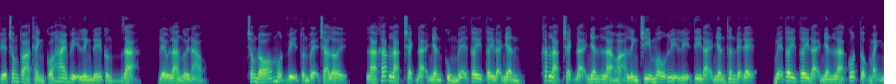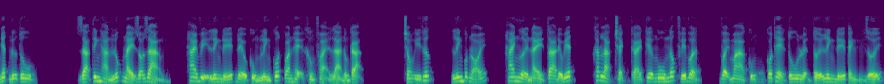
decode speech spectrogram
phía trong tòa thành có hai vị linh đế cường giả, đều là người nào? Trong đó một vị tuần vệ trả lời, là khắc lạc trạch đại nhân cùng mễ tây tây đại nhân. Khắc lạc trạch đại nhân là hỏa linh chi mẫu lỵ lỵ ti đại nhân thân đệ đệ Mẹ tây tây đại nhân là cốt tộc mạnh nhất nữ tu dạ tinh hàn lúc này rõ ràng hai vị linh đế đều cùng linh cốt quan hệ không phải là nông cạn trong ý thức linh cốt nói hai người này ta đều biết khắc lạc trạch cái kia ngu ngốc phế vật vậy mà cũng có thể tu luyện tới linh đế cảnh giới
